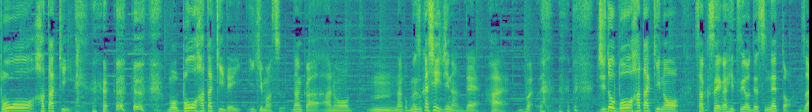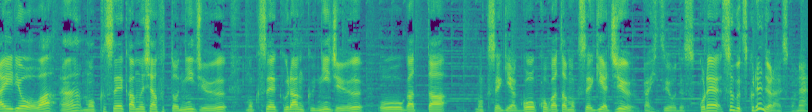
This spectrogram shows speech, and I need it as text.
棒はたき。もう棒はたきでいきます。なんか、あの、うん、なんか難しい字なんで、はい。自動棒はたきの作成が必要ですね、と。材料は、木製カムシャフト20、木製クランク20、大型、木製ギア5、小型木製ギア10が必要です。これ、すぐ作れんじゃないですかね。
